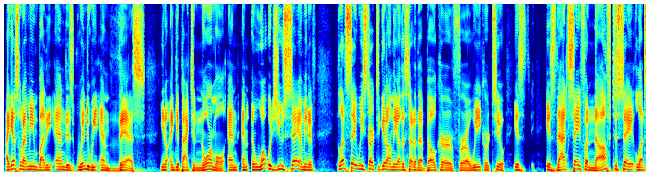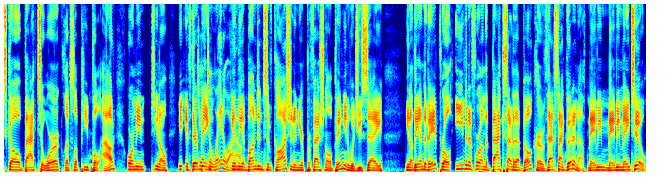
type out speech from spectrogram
I guess what I mean by the end is when do we end this? You know, and get back to normal. And and and what would you say? I mean, if let's say we start to get on the other side of that bell curve for a week or two, is is that safe enough to say let's go back to work, let's let people out? Or I mean, you know, if they're Do you have being wait a while? in the abundance of caution, in your professional opinion, would you say, you know, the end of April, even if we're on the backside of that bell curve, that's not good enough? Maybe maybe May too.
